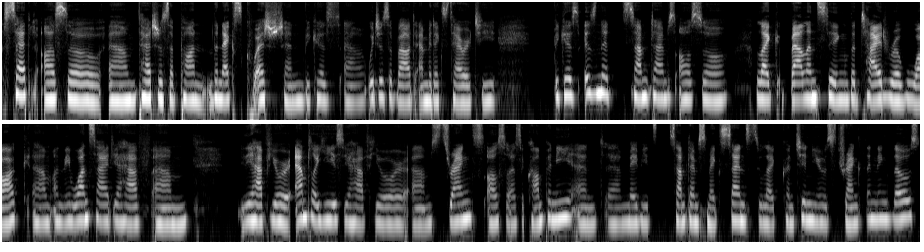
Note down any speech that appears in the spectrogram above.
said also um, touches upon the next question, because uh, which is about ambidexterity. Because isn't it sometimes also like balancing the tightrope walk? Um, on the one side, you have um, you have your employees, you have your um, strengths also as a company, and uh, maybe it sometimes makes sense to like continue strengthening those.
